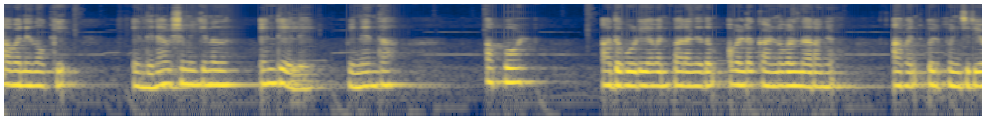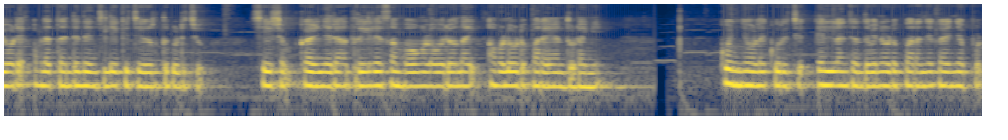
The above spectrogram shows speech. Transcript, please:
അവനെ നോക്കി. എന്തിനാ വിഷമിക്കുന്നത്? എന്റെയല്ലേ പിന്നെന്താ? അപ്പോൾ അതുകൂടി അവൻ പറഞ്ഞതും അവളുടെ കണ്ണുകൾ നിറഞ്ഞു. അവൻ ഒരു പുഞ്ചിരിയോടെ അവളെ തന്റെ നെഞ്ചിലേക്ക് ചേർത്ത് പിടിച്ചു. ശേഷം കഴിഞ്ഞ രാത്രിയിലെ സംഭവങ്ങൾ ഓരോന്നായി അവളോട് പറയാൻ തുടങ്ങി. കുഞ്ഞോളെക്കുറിച്ച് എല്ലാം ചന്തുവിനോട് പറഞ്ഞു കഴിഞ്ഞപ്പോൾ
